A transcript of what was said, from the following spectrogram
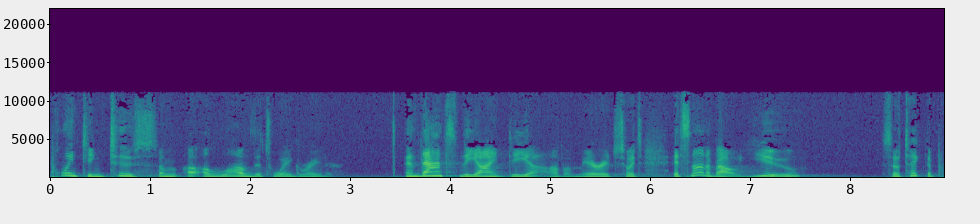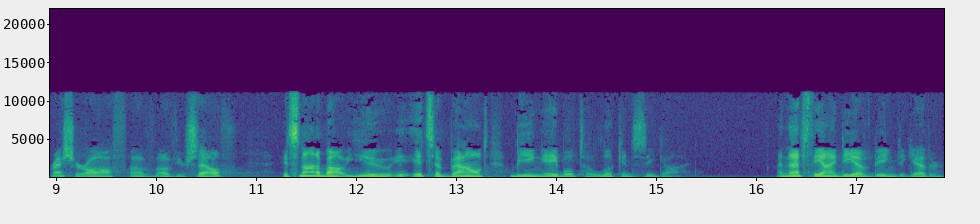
pointing to some a, a love that's way greater. And that's the idea of a marriage. So it's, it's not about you. So take the pressure off of, of yourself. It's not about you. It's about being able to look and see God. And that's the idea of being together.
